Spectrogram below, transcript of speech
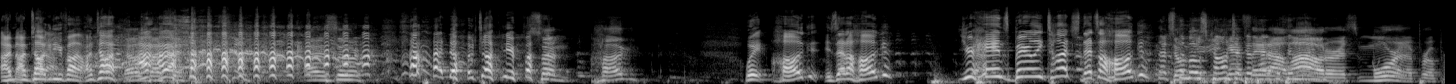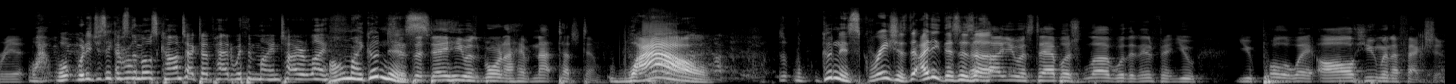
I'm, I'm talking to your father. I'm talking. That was my All right, so, no, I'm talking to your father. son, hug. Wait, hug? Is that a hug? Your hands barely touch. That's a hug. That's Don't- the most you, you contact can't I've say had it out with loud, my- or it's more inappropriate. Wow. What, what did you say, That's Karl? the most contact I've had with him my entire life. oh my goodness! Since the day he was born, I have not touched him. Wow. Goodness gracious. I think this is That's how you establish love with an infant. You you pull away all human affection.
